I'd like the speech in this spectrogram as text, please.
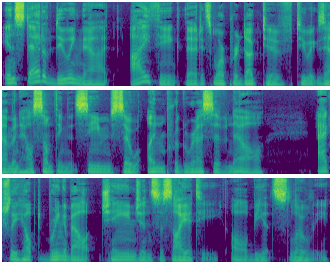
Instead of doing that I think that it's more productive to examine how something that seems so unprogressive now actually helped bring about change in society, albeit slowly.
